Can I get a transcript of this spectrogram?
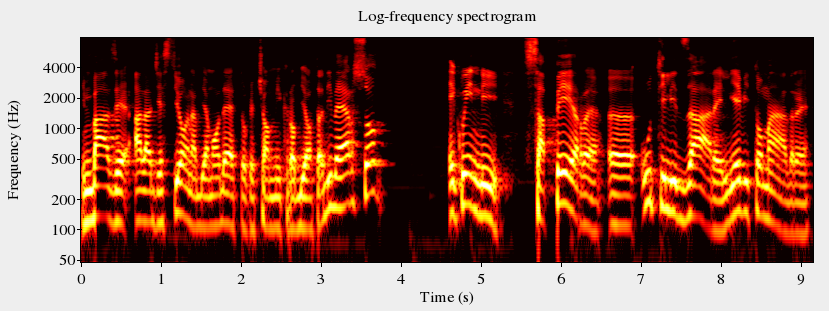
In base alla gestione abbiamo detto che c'è un microbiota diverso, e quindi saper eh, utilizzare il lievito madre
